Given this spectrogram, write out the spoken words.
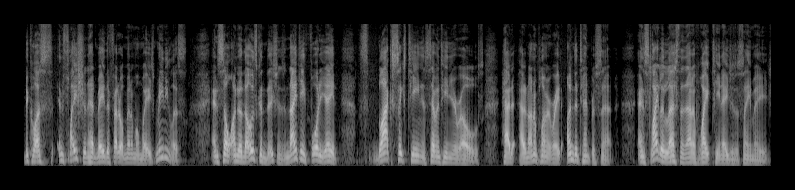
because inflation had made the federal minimum wage meaningless. And so, under those conditions, in 1948, black 16 and 17 year olds had, had an unemployment rate under 10% and slightly less than that of white teenagers the same age.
